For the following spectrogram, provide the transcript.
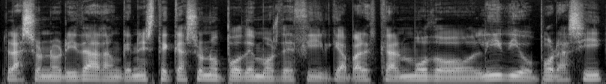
la sonoridad, aunque en este caso no podemos decir que aparezca el modo lidio por así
